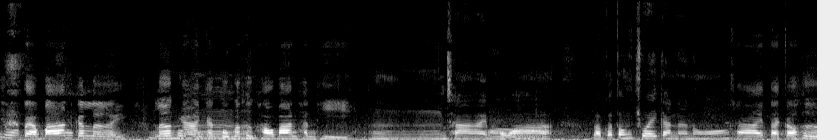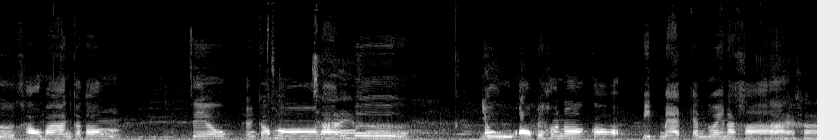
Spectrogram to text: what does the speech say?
อยู่แต่บ้านกันเลย เลิกงานกันปุ๊บก็คือเข้าบ้านทันที อืมใช่ เพราะว่า เราก็ต้องช่วยกันนะเนาะ ใช่ แต่ก็คือเข้าบ้านก็ต้องเจลแอลกอฮอล์ใช่ล้างมือ ค่ะ อยู่ออกไปข้างนอกก็ปิดแมสกันด้วยนะคะ ใช่ค่ะ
